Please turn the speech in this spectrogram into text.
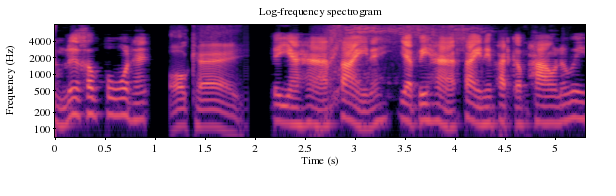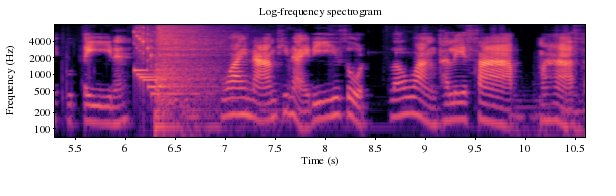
ผมเลือกข้าวโพดฮะ Okay. แต่อย่าหาใส่นะ อย่าไปหาใส่ในผัดกะเพรานะเว้ยกูตีนะ ว่ายน้ำที่ไหนดีที่สุด ระหว่างทะเลสาบ มหาส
